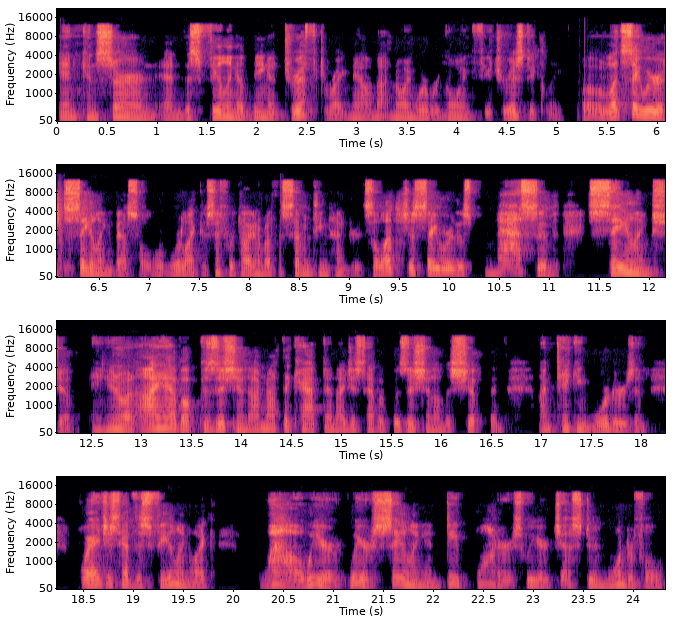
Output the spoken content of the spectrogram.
and concern and this feeling of being adrift right now, not knowing where we're going futuristically. Uh, let's say we're a sailing vessel. We're like, since we're talking about the 1700s. So let's just say we're this massive sailing ship. And you know what? I have a position. I'm not the captain. I just have a position on the ship and I'm taking orders. And boy, I just have this feeling like, wow, we are, we are sailing in deep waters. We are just doing wonderful.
